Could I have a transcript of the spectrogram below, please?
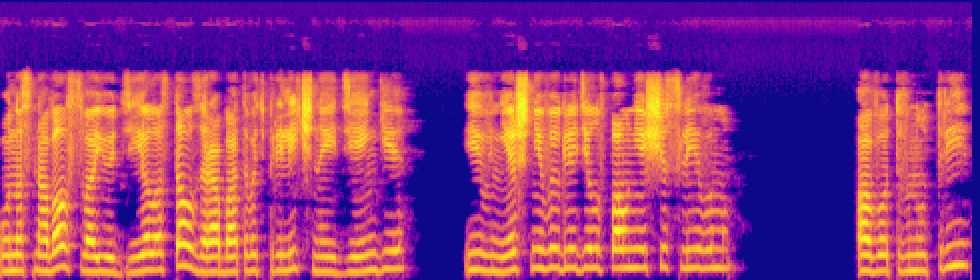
Он основал свое дело, стал зарабатывать приличные деньги и внешне выглядел вполне счастливым. А вот внутри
